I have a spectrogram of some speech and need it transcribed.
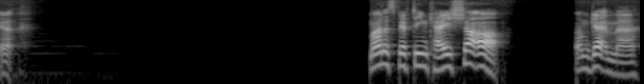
Yeah. Minus 15k? Shut up. I'm getting there.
